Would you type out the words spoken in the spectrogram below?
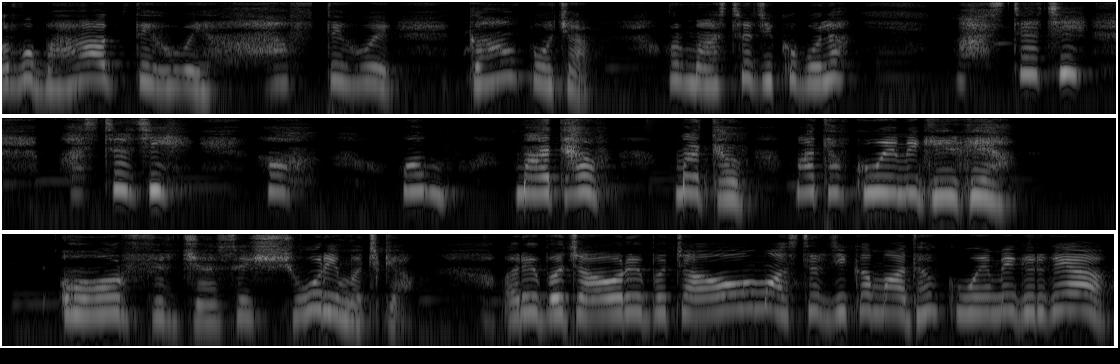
और वो भागते हुए हाफते हुए गाँव पहुँचा और मास्टर जी को बोला मास्टर जी मास्टर जी ओ, ओ माधव माधव माधव कुएँ में गिर गया। और फिर जैसे शोर ही मच गया अरे बचाओ अरे बचाओ मास्टर जी का माधव कुएँ में गिर गया।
